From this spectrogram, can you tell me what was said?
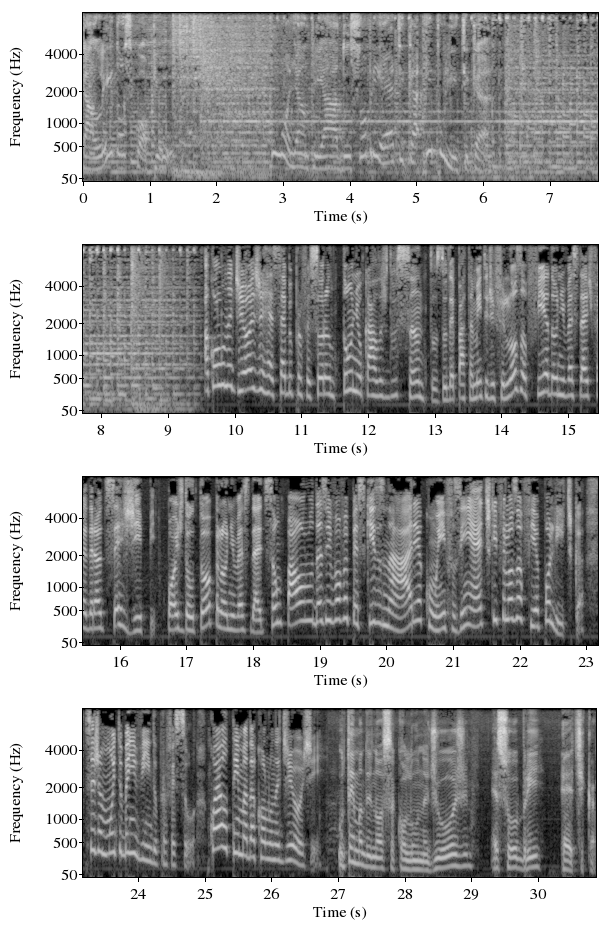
Caleidoscópio. Um olhar ampliado sobre ética e política. Coluna de hoje recebe o professor Antônio Carlos dos Santos, do Departamento de Filosofia da Universidade Federal de Sergipe. Pós-doutor pela Universidade de São Paulo, desenvolve pesquisas na área com ênfase em ética e filosofia política. Seja muito bem-vindo, professor. Qual é o tema da coluna de hoje? O tema de nossa coluna de hoje é sobre ética.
